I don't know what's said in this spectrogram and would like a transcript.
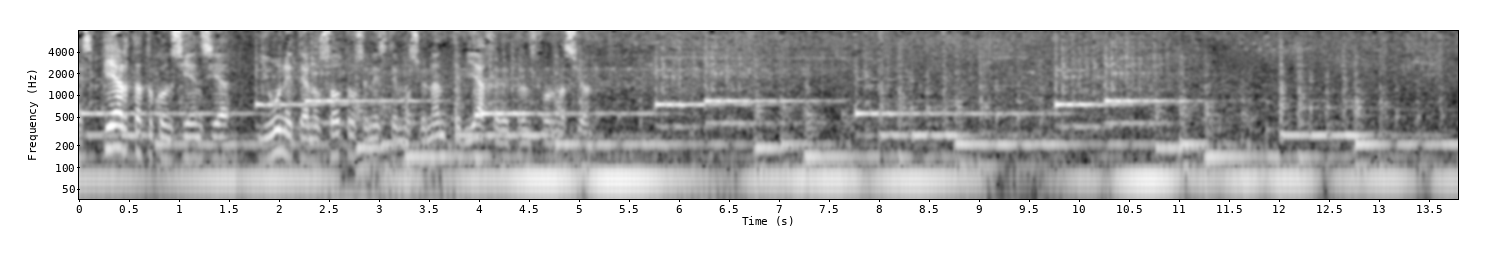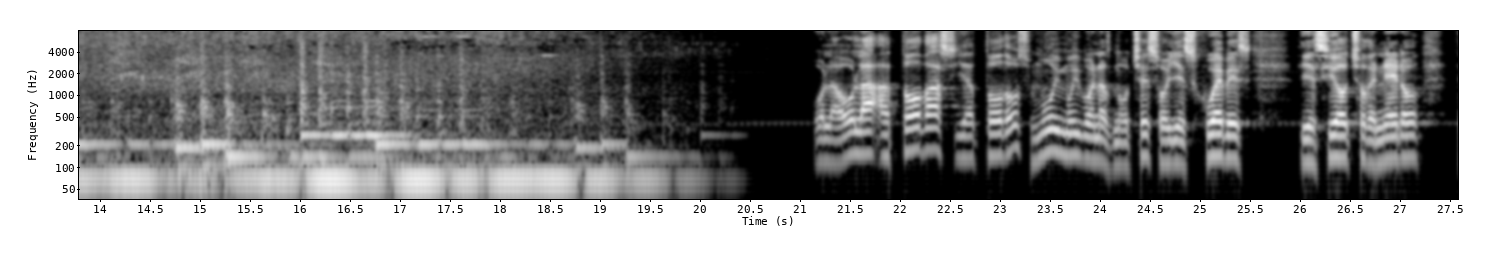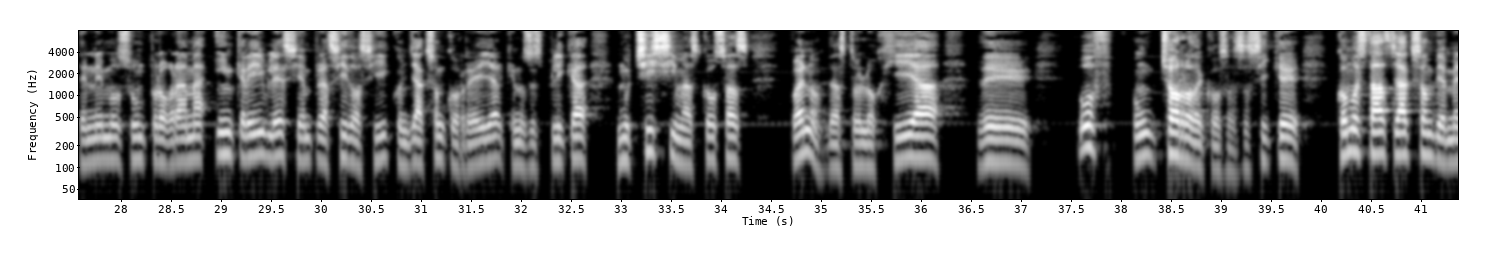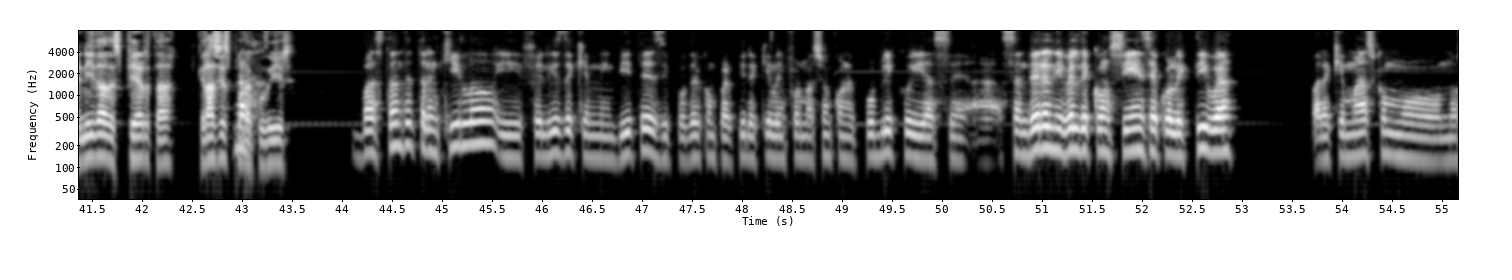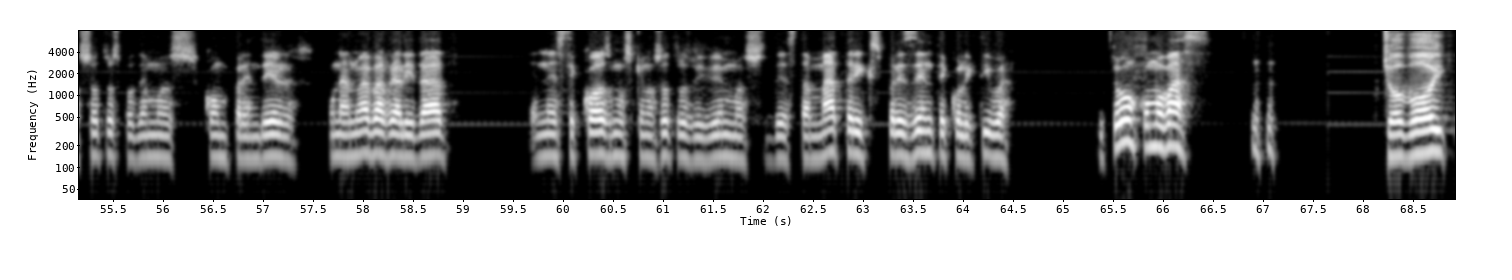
Despierta tu conciencia y únete a nosotros en este emocionante viaje de transformación. Hola, hola a todas y a todos. Muy, muy buenas noches. Hoy es jueves 18 de enero. Tenemos un programa increíble, siempre ha sido así, con Jackson Correa, que nos explica muchísimas cosas, bueno, de astrología, de, uff, un chorro de cosas. Así que, ¿cómo estás, Jackson? Bienvenida Despierta. Gracias por Ah, acudir. Bastante tranquilo y feliz de que me invites y poder compartir aquí la información con el público y hace- ascender el nivel de conciencia colectiva para que más como nosotros podemos comprender una nueva realidad en este cosmos que nosotros vivimos, de esta matrix presente colectiva. ¿Y tú, cómo vas? Yo voy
